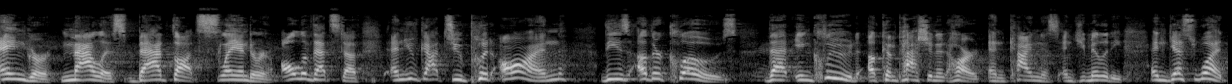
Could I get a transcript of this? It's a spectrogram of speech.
anger, malice, bad thoughts, slander, all of that stuff. And you've got to put on these other clothes that include a compassionate heart and kindness and humility. And guess what?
